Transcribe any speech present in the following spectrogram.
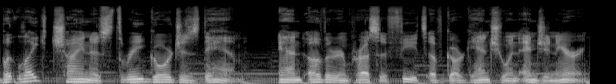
But like China's Three Gorges Dam and other impressive feats of gargantuan engineering,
